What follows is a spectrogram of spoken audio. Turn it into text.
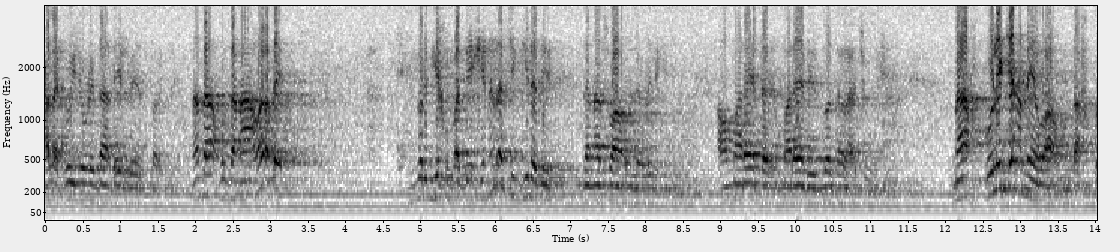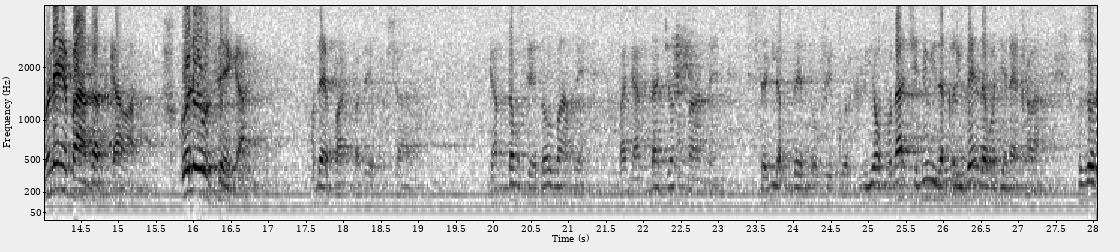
خلک وایي جوړې دا ډېر لوی زبرګ دی. نه دا خو ځناور دی، زبرګي خو په دې کې نه ده چې ږیره دې د نسوارو لړلې او مرۍ ته مرۍ دې دوه زره اچولي. ما ښکلې جامې واغونده، ښکلې عبادت کوه، ښکلې اوسېږه، خدای پاک په دې خوشاله دی. ګنده اوسېدو باندې، په ګنده ژوند باندې چې سړي له خدای توفیق ورکړي، یو خو دا چې نه وي، د غریبۍ د وجې نه یې خړه حضور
